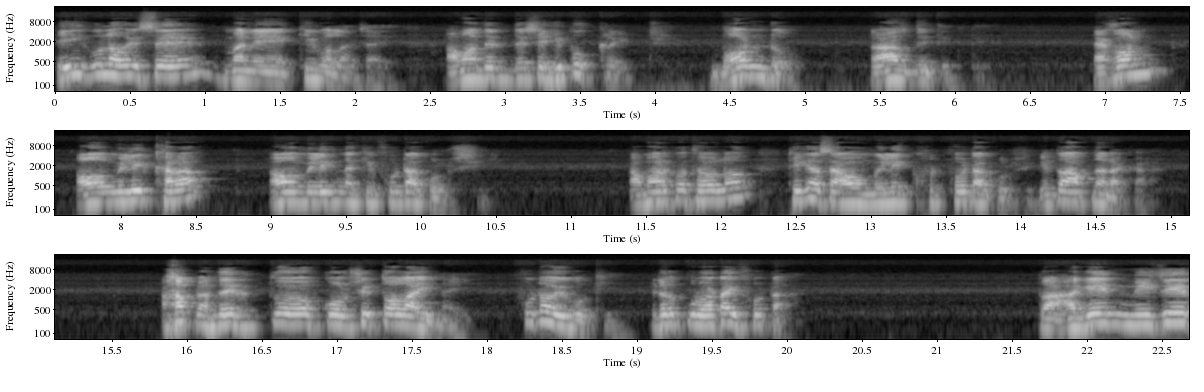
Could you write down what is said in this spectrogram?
এইগুলো হয়েছে মানে কি বলা যায়? আমাদের দেশে হিপোক্রেট বন্ড রাজনীতিতে। এখন আওয়ামী লীগ খারাপ, আওয়ামী লীগ নাকি ফুটা কলসি। আমার কথা হলো, ঠিক আছে, আওয়ামী লীগ ফোটা করছে কিন্তু আপনারা কারা? আপনাদের তো কলসির তলাই নাই, ফোটা হইব কি? এটা তো পুরোটাই ফোটা। তো আগে নিজের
